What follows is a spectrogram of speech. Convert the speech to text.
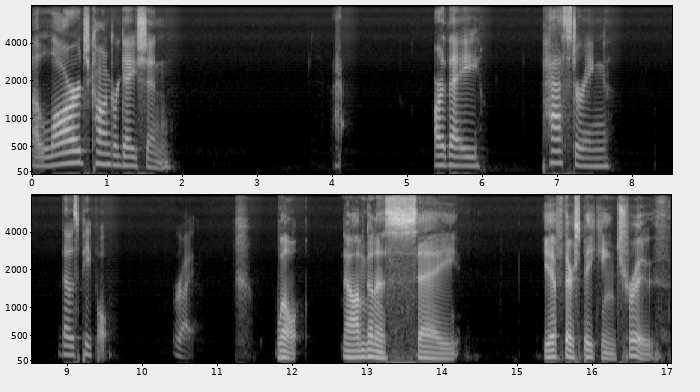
a large congregation, are they pastoring those people? right. Well, now I'm going to say if they're speaking truth,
